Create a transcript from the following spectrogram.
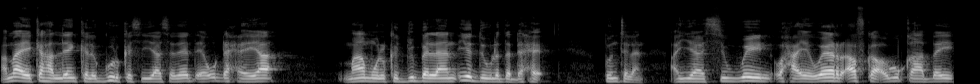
ama ay ka hadleen kala guurka siyaasadeed ee u dhexeeya maamulka jubbaland iyo dowladda dhexe. Puntland ayaa si weyn waxa ay weerar afka ugu qaaday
